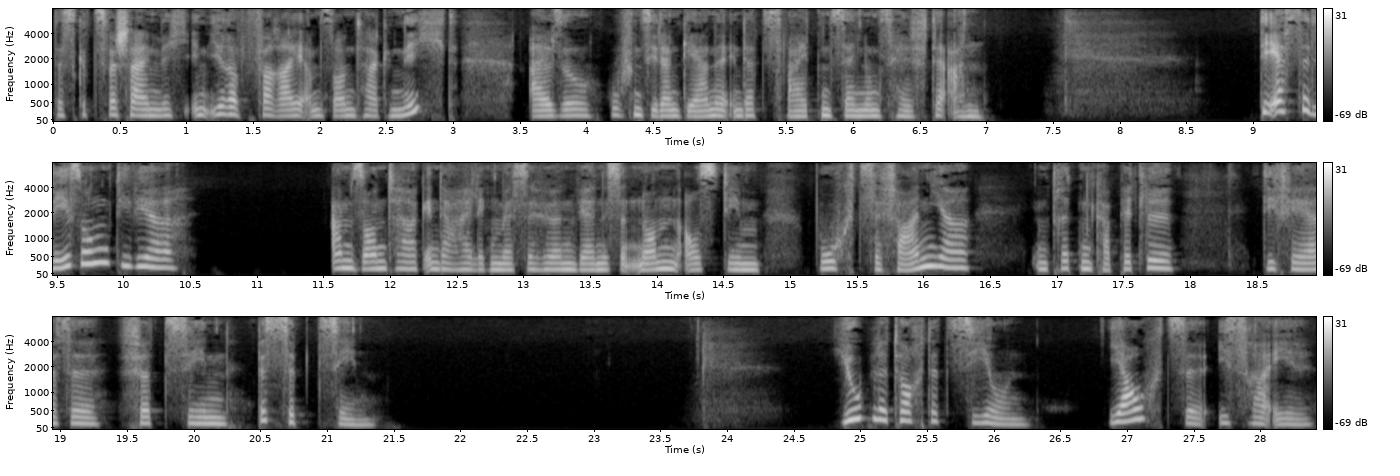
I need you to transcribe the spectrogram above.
Das gibt's wahrscheinlich in Ihrer Pfarrei am Sonntag nicht. Also rufen Sie dann gerne in der zweiten Sendungshälfte an. Die erste Lesung, die wir am Sonntag in der Heiligen Messe hören werden, ist entnommen aus dem Buch Zephania im dritten Kapitel, die Verse 14 bis 17. Juble, Tochter Zion, jauchze, Israel,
